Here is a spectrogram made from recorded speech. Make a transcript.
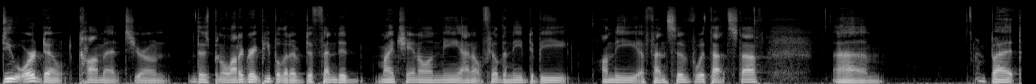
do or don't comment your own. There's been a lot of great people that have defended my channel and me. I don't feel the need to be on the offensive with that stuff. Um, but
